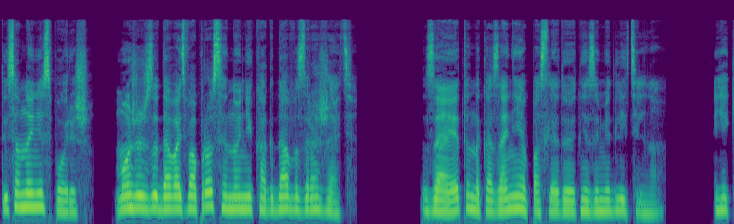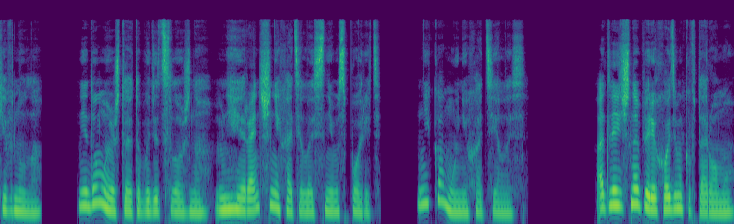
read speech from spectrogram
Ты со мной не споришь. Можешь задавать вопросы, но никогда возражать. За это наказание последует незамедлительно. Я кивнула. Не думаю, что это будет сложно. Мне и раньше не хотелось с ним спорить. Никому не хотелось. Отлично, переходим ко второму.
